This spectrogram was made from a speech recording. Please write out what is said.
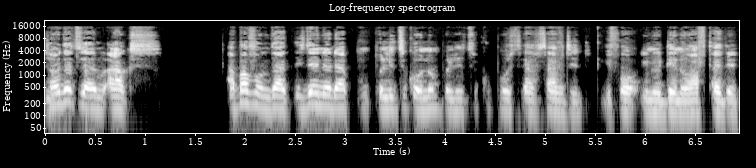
So I wanted to um, ask, apart from that, is there any other political or non-political post you have served in before, you know, then or after then?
